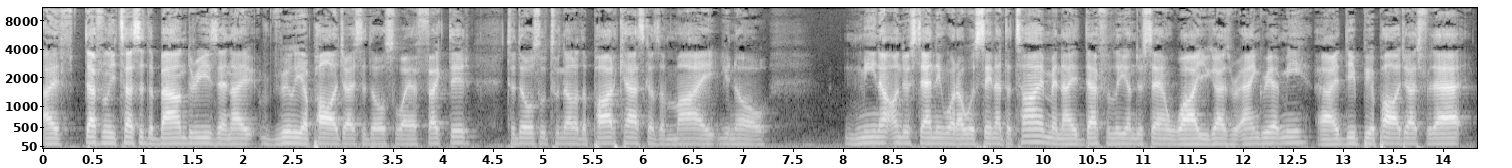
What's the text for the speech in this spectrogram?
I've definitely tested the boundaries and I really apologize to those who I affected, to those who tuned out of the podcast because of my, you know, me not understanding what I was saying at the time, and I definitely understand why you guys were angry at me. I deeply apologize for that,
